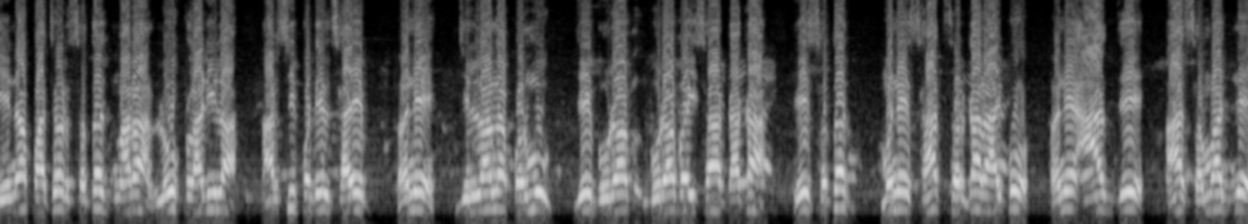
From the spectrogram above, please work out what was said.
એના પાછળ સતત મારા લોક લાડીલા આરસી પટેલ સાહેબ અને જિલ્લાના પ્રમુખ જે ભૂરા, ભૂરાભાઈ શાહ કાકા એ સતત મને સાથ સરકાર આપ્યો અને આ જે, આ સમાજને,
